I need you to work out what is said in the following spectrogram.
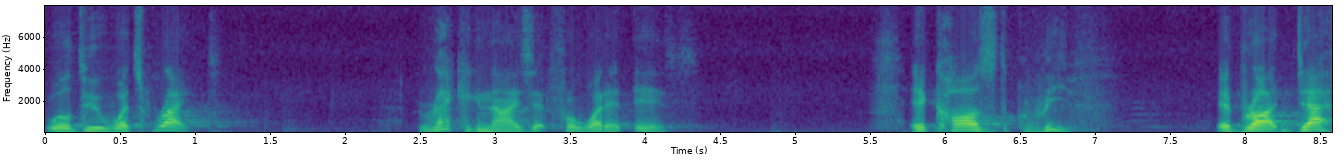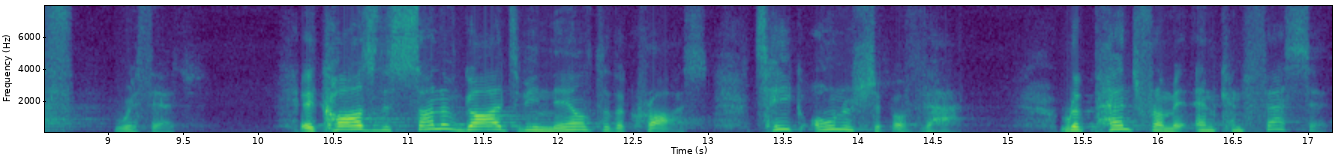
will do what's right. Recognize it for what it is. It caused grief, it brought death with it. It caused the Son of God to be nailed to the cross. Take ownership of that. Repent from it and confess it.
